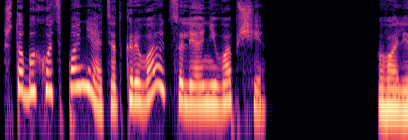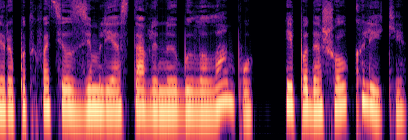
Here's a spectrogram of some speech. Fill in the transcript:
чтобы хоть понять, открываются ли они вообще?» Валера подхватил с земли оставленную было лампу и подошел к Лике.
